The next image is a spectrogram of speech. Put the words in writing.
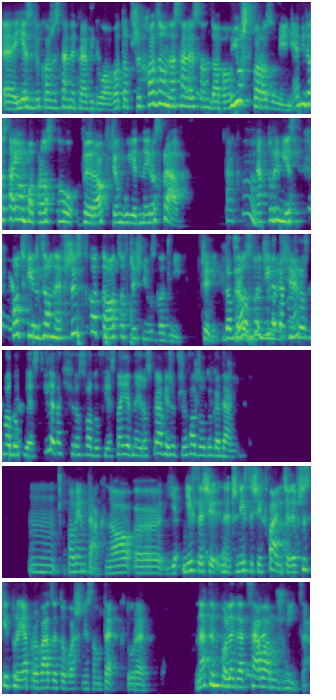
e, jest wykorzystany prawidłowo, to przychodzą na salę sądową już z porozumieniem i dostają po prostu wyrok w ciągu jednej rozprawy. Tak, na którym jest potwierdzone wszystko to, co wcześniej uzgodnili. Czyli dobrze, rozwodzimy ile się. Takich rozwodów jest? Ile takich rozwodów jest na jednej rozprawie, że przychodzą do gadania? Hmm, powiem tak, no y, nie chcę się, znaczy nie chcę się chwalić, ale wszystkie, które ja prowadzę, to właśnie są te, które na tym polega cała różnica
